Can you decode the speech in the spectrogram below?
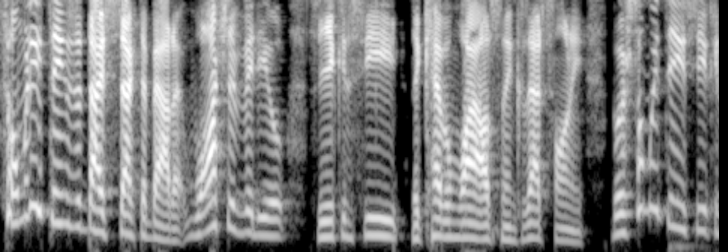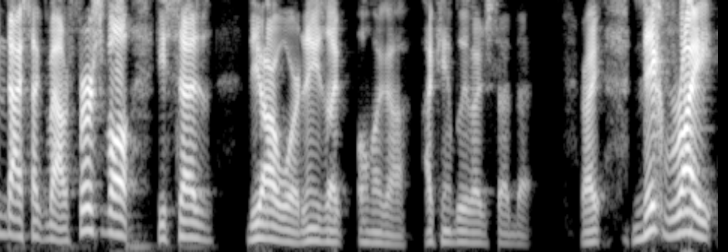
so many things to dissect about it. Watch the video so you can see the Kevin Wildes thing because that's funny. But there's so many things you can dissect about it. First of all, he says the R word and he's like, "Oh my god, I can't believe I just said that." Right? Nick Wright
